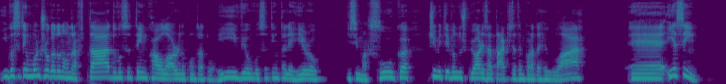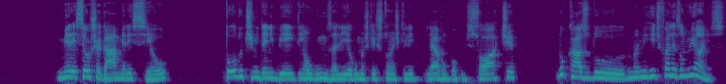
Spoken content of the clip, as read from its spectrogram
E você tem um monte de jogador não draftado. Você tem o Kyle Lowry no contrato horrível. Você tem o Tyler Hero que se machuca. O time teve um dos piores ataques da temporada regular. É... E assim. Mereceu chegar, mereceu todo time da NBA tem alguns ali, algumas questões que ele leva um pouco de sorte. No caso do, do Miami Heat foi a lesão do Yannis.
